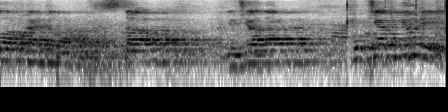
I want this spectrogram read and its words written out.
Має талант став дівчата Купчак Юрій.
